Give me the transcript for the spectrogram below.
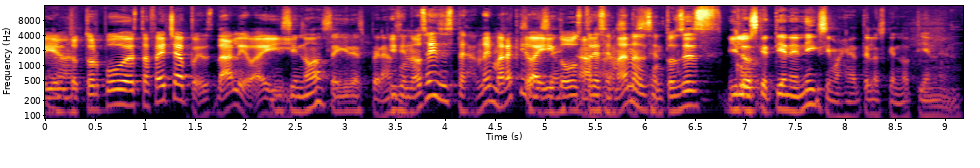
Y el doctor pudo esta fecha, pues dale, va. Y, si no, seguir esperando. Y si no, seguís esperando. Hay Mara que va ahí dos, tres semanas. Entonces. Y los que tienen X, imagínate los que no tienen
